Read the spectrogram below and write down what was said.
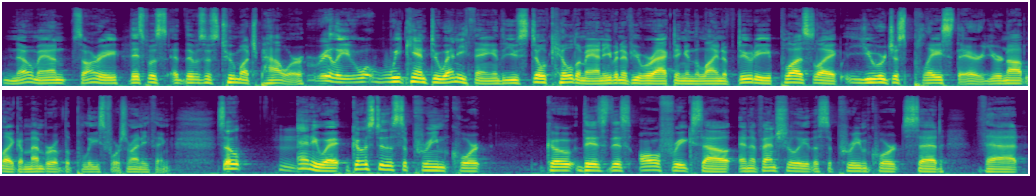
"No, man, sorry. This was there was just too much power. Really, we can't do anything. And you still killed a man, even if you were acting in the line of duty. Plus, like you were just placed there. You're not like a member of the police force or anything. So, hmm. anyway, goes to the Supreme Court go this this all freaks out and eventually the supreme court said that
